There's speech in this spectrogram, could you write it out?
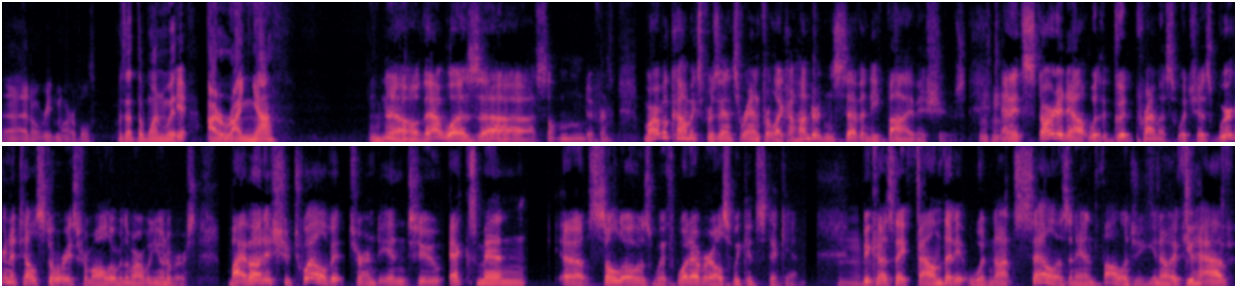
Uh, I don't read Marvels. Was that the one with It- Araña? No, that was uh, something different. Marvel Comics Presents ran for like 175 issues. And it started out with a good premise, which is we're going to tell stories from all over the Marvel Universe. By about issue 12, it turned into X Men uh, solos with whatever else we could stick in. Because they found that it would not sell as an anthology. You know, if you have,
